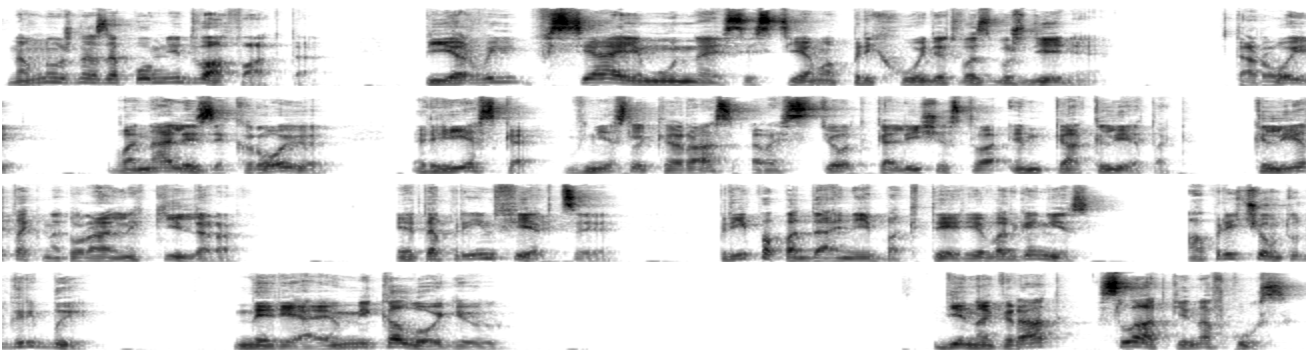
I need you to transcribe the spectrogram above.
нам нужно запомнить два факта. Первый – вся иммунная система приходит в возбуждение. Второй – в анализе крови резко в несколько раз растет количество НК-клеток, клеток натуральных киллеров. Это при инфекции – при попадании бактерии в организм. А при чем тут грибы? Ныряем в микологию. Виноград сладкий на вкус.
